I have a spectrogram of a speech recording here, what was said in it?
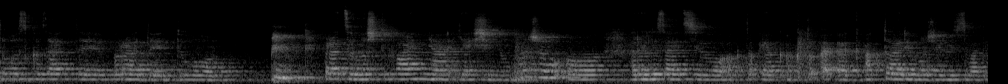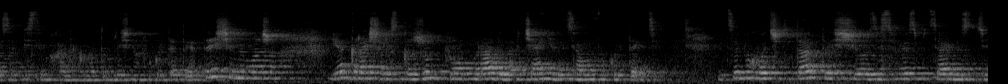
то сказати поради до працевлаштування я ще не можу. Реалізацію акту- акту- е- е- актуарів може реалізуватися після механіко-математичного факультету я теж ще не можу. Я краще розкажу про поради навчання на цьому факультеті. Від себе хочу додати, що зі своєю спеціальністю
